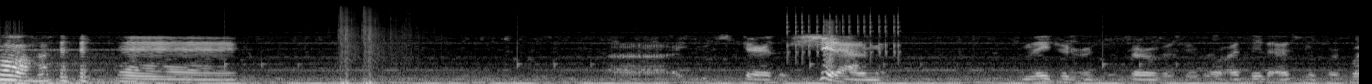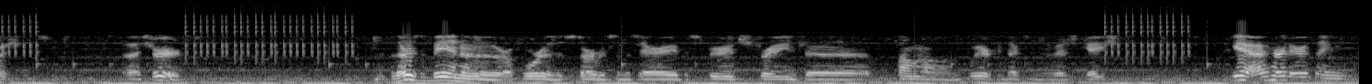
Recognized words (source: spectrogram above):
Oh, hey. Uh, you scared the shit out of me. I'm agent or visiting bro. I need to ask you for questions. Uh, sure. There's been a report of disturbance in this area, The experienced strange uh, phenomenon. We are conducting an investigation. Yeah, I heard everything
